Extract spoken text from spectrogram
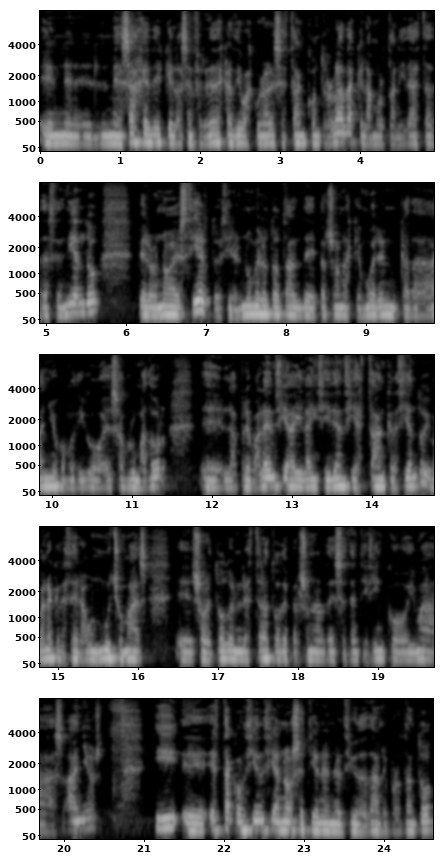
en el mensaje de que la las enfermedades cardiovasculares están controladas, que la mortalidad está descendiendo, pero no es cierto. Es decir, el número total de personas que mueren cada año, como digo, es abrumador. Eh, la prevalencia y la incidencia están creciendo y van a crecer aún mucho más, eh, sobre todo en el estrato de personas de 75 y más años y eh, esta conciencia no se tiene en el ciudadano y por lo tanto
